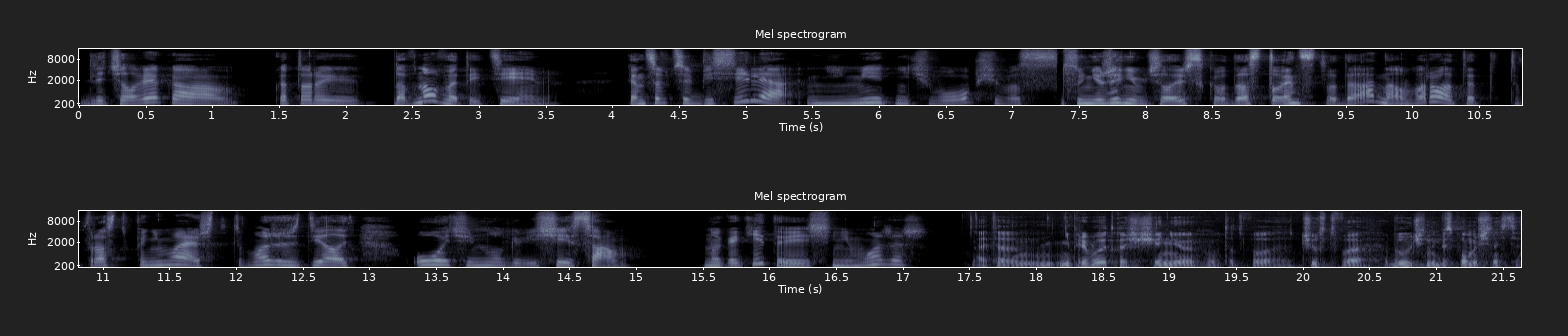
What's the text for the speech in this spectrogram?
Для человека, который давно в этой теме, концепция бессилия не имеет ничего общего с, с унижением человеческого достоинства, да, наоборот, это ты просто понимаешь, что ты можешь сделать очень много вещей сам, но какие-то вещи не можешь. Это не приводит к ощущению вот этого чувства выученной беспомощности?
